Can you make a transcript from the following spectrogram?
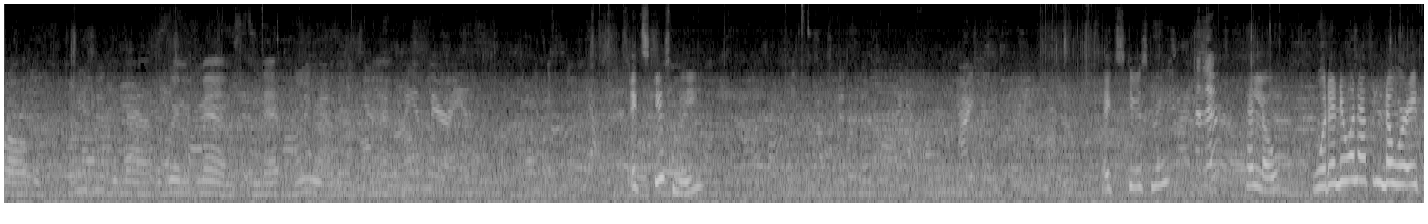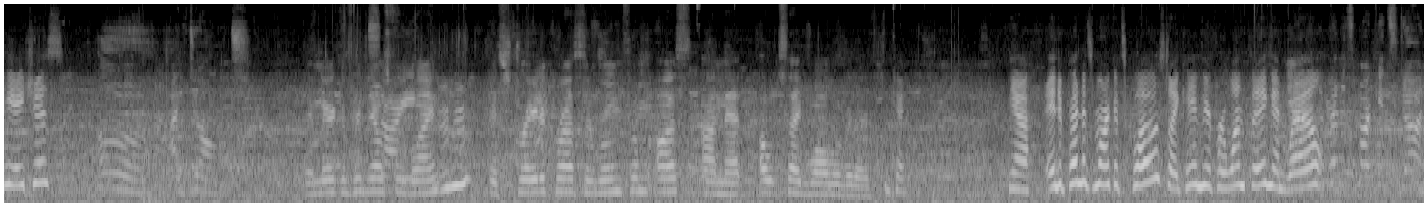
Well, these are the men, the women, men's, and that blue over there is men's. Excuse me. Excuse me. Hello? Hello. Would anyone happen to know where APH is? Oh, I don't. The American Printing House for the Sorry. Blind. Mhm. It's straight across the room from us on that outside wall over there. Okay. Yeah, Independence Market's closed. I came here for one thing, and well, Independence Market's done.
